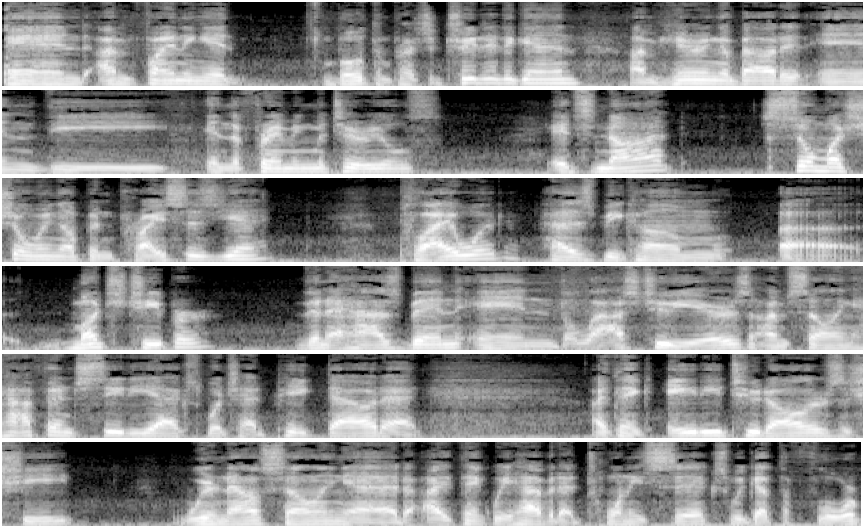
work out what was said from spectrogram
and I'm finding it both in pressure treated again. I'm hearing about it in the in the framing materials. It's not so much showing up in prices yet. Plywood has become uh, much cheaper than it has been in the last two years. I'm selling half inch CDX, which had peaked out at I think $82 a sheet we're now selling at, I think we have it at 26. We got the floor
